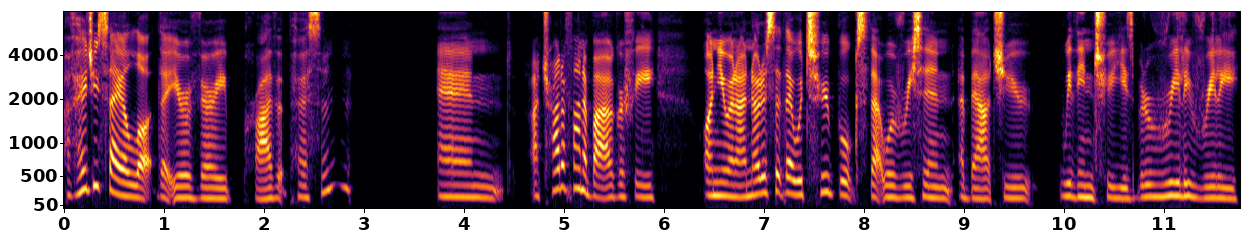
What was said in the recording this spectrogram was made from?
I've heard you say a lot that you're a very private person. And I try to find a biography on you, and I noticed that there were two books that were written about you within two years, but a really, really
